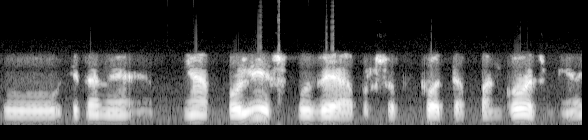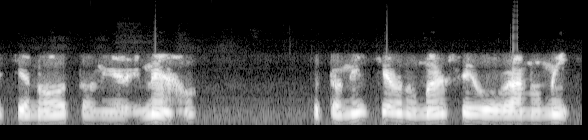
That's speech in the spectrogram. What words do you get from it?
που ήταν μια πολύ σπουδαία προσωπικότητα παγκόσμια και εννοώ τον Ειρηναίο που τον είχε ονομάσει Ουρανομίκη.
